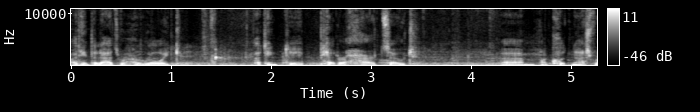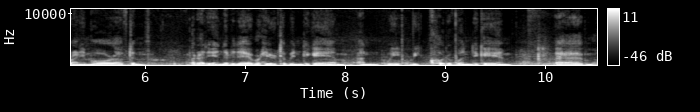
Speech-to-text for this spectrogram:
I think the lads were heroic. I think they played their hearts out. Um, I couldn't ask for any more of them. But at the end of the day, we're here to win the game, and we, we could have won the game. Um,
